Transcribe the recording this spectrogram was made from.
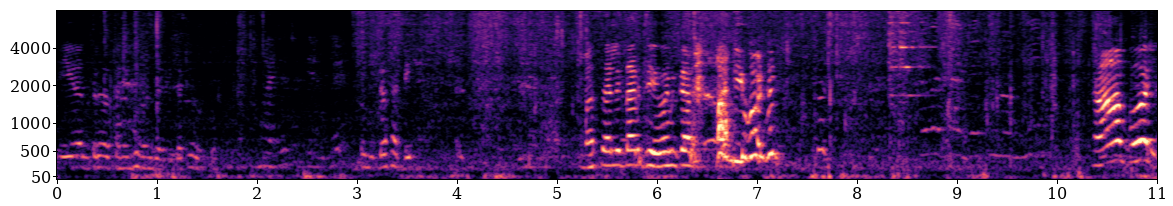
हे नंतर जाताना घेऊन जाईल ठेवतो. तुमच्यासाठी. मसालेदार जेवण करा आधी म्हणून. हा बोल.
